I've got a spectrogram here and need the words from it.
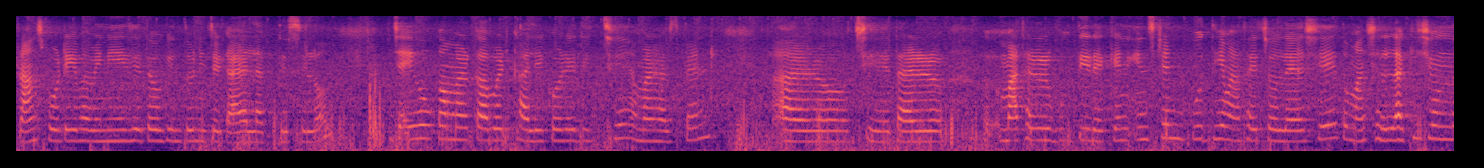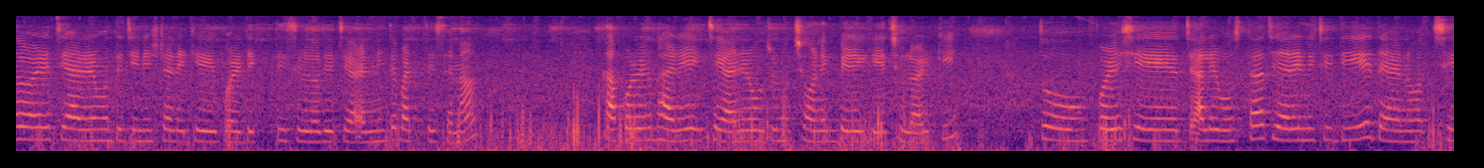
ট্রান্সপোর্টে এইভাবে নিয়ে যেতেও কিন্তু নিজের গায়ে লাগতেছিল। যাই হোক, আমার কাবার্ড খালি করে দিচ্ছে আমার হাজব্যান্ড আর হচ্ছে তার মাথার বুদ্ধি দেখেন ইনস্ট্যান্ট বুদ্ধি মাথায় চলে আসে। তো মাসাল্লাহ কি সুন্দর চেয়ারের মধ্যে জিনিসটা রেখে এরপরে দেখতেছিল যে চেয়ার নিতে পারতেছে না। কাপড়ের ভারে চেয়ারের ওজন হচ্ছে অনেক বেড়ে গিয়েছিল আর কি। তো পরে সে চালের বস্তা চেয়ারের নিচে দিয়ে দেন হচ্ছে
